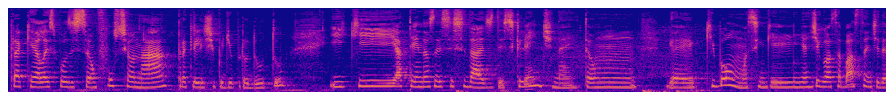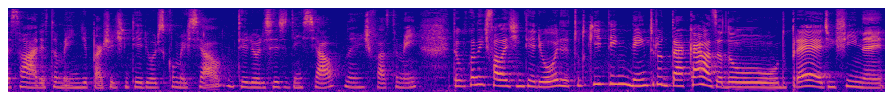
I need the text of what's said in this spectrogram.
para aquela exposição funcionar para aquele tipo de produto e que atenda às necessidades desse cliente, né? Então, é, que bom, assim, que a gente gosta bastante dessa área também de parte de interiores comercial, interiores residencial, né? A gente faz também. Então, quando a gente fala de interiores, é tudo que tem dentro da casa, do, do prédio, enfim, né?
